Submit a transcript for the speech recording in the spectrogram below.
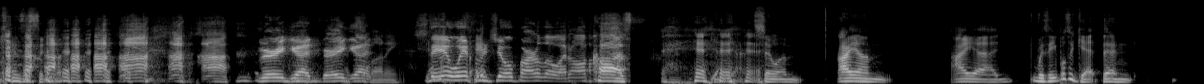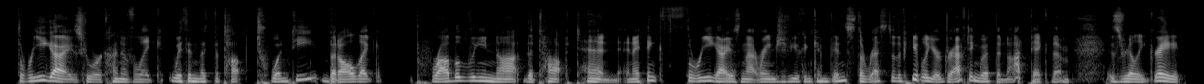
Kansas City. very good. Very That's good. Funny. Stay away from Joe Barlow at all costs. yeah, yeah. So um, I um, I uh was able to get then three guys who were kind of like within like the top twenty, but all like probably not the top 10 and i think three guys in that range if you can convince the rest of the people you're drafting with to not pick them is really great.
